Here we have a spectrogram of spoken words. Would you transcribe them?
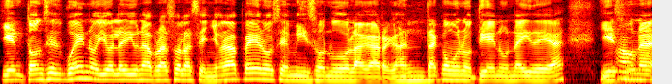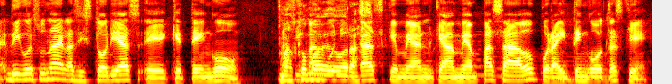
Y entonces, bueno, yo le di un abrazo a la señora, pero se me hizo nudo la garganta, como no tiene una idea. Y es una, ah. digo, es una de las historias eh, que tengo más, bonitas que me han, que me han pasado. Por ahí tengo otras que,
